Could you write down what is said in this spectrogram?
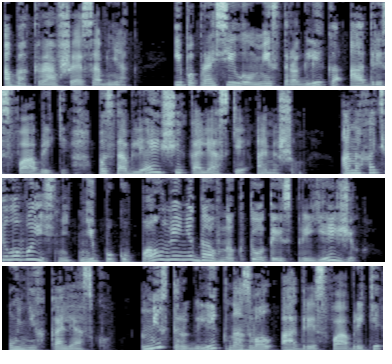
обокравший особняк и попросила у мистера Глика адрес фабрики, поставляющей коляски Амишем. Она хотела выяснить, не покупал ли недавно кто-то из приезжих у них коляску. Мистер Глик назвал адрес фабрики,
